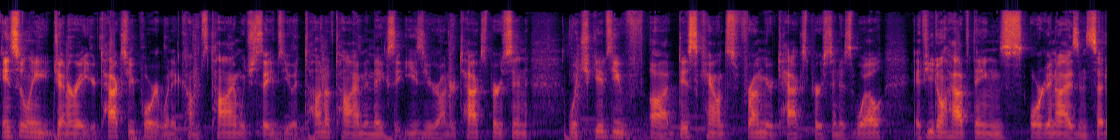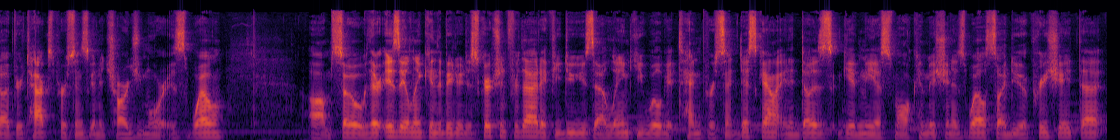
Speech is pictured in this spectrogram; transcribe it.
instantly generate your tax report when it comes time, which saves you a ton of time and makes it easier on your tax person, which gives you uh, discounts from your tax person as well. If you don't have things organized and set up, your tax person is going to charge you more as well. Um, so there is a link in the video description for that. If you do use that link, you will get 10% discount and it does give me a small commission as well. So I do appreciate that.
